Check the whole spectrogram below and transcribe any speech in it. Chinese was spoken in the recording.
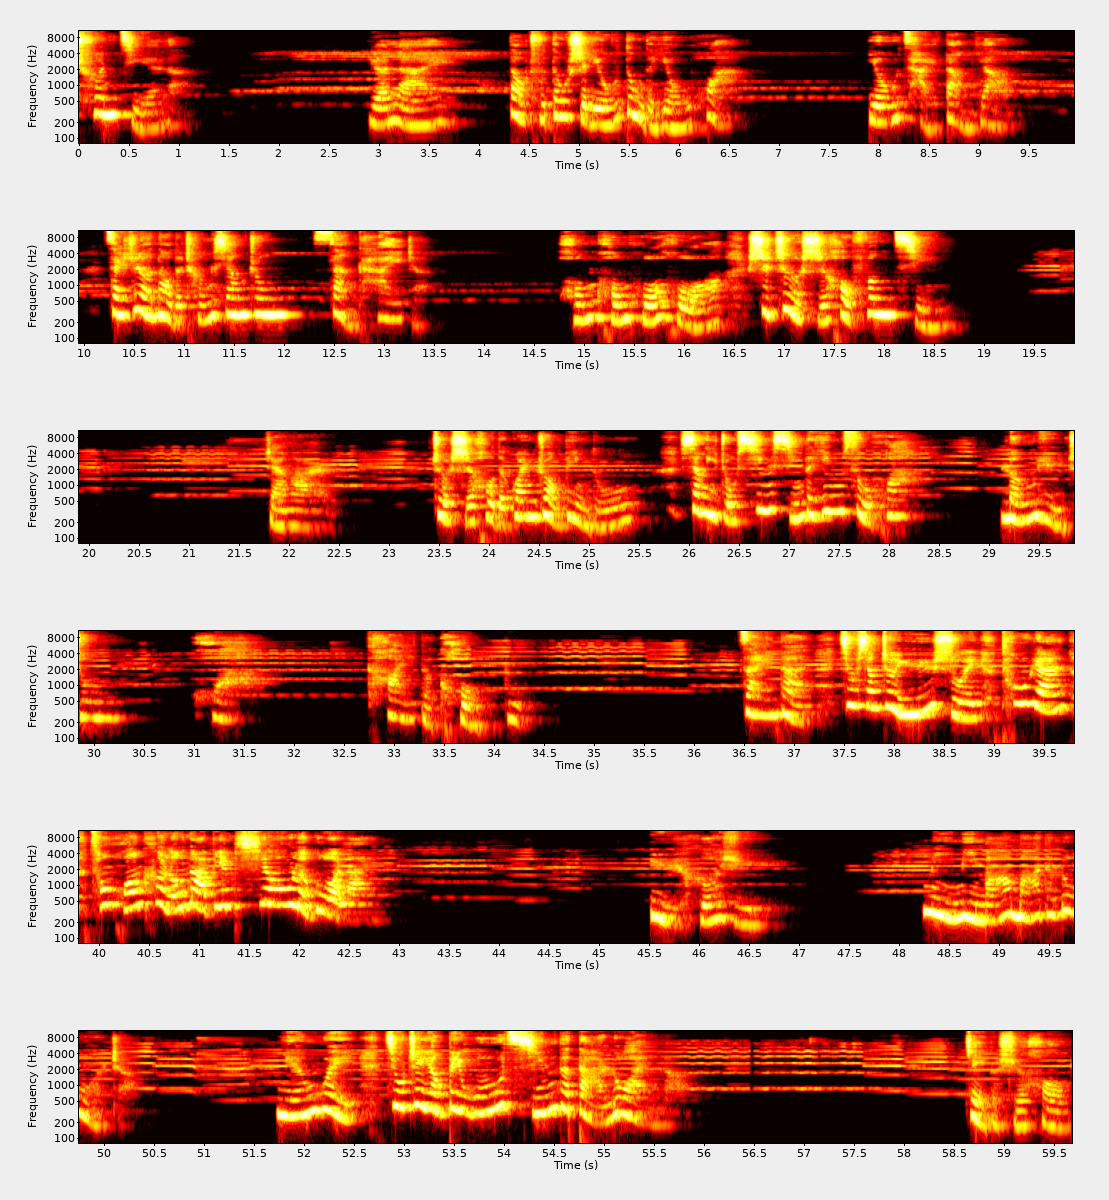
春节了，原来到处都是流动的油画，油彩荡漾，在热闹的城乡中散开着。红红火火是这时候风情。然而，这时候的冠状病毒像一种新型的罂粟花。冷雨中，花开得恐怖。灾难就像这雨水突然从黄鹤楼那边飘了过来，雨和雨密密麻麻地落着，年味就这样被无情地打乱了。这个时候，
